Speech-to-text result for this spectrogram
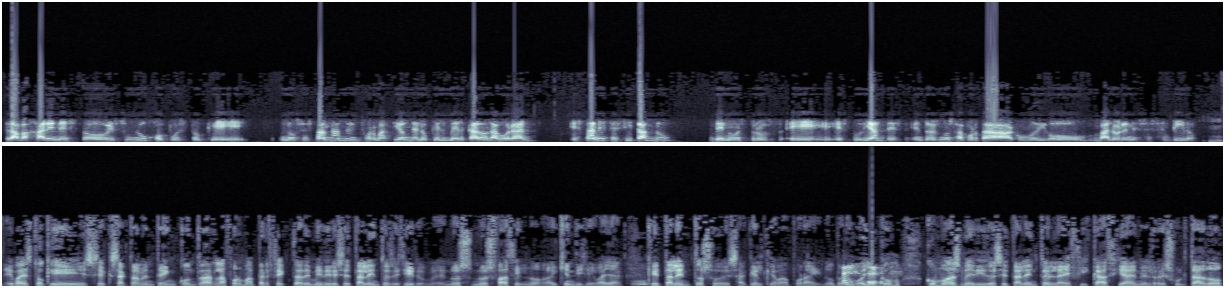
trabajar en esto es un lujo, puesto que nos están dando información de lo que el mercado laboral está necesitando de nuestros eh, estudiantes. Entonces nos aporta, como digo, valor en ese sentido. Mm, Eva, ¿esto qué es exactamente? Encontrar la forma perfecta de medir ese talento. Es decir, no es, no es fácil, ¿no? Hay quien dice, vaya, mm. qué talentoso es aquel que va por ahí, ¿no? Pero, oye, ¿cómo, ¿cómo has medido ese talento en la eficacia, en el resultado?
